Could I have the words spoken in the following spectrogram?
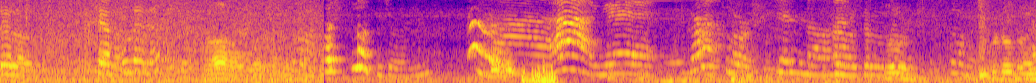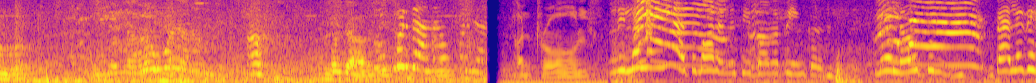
चलो शैम्पू लेना। फ़र्स्ट फ्लोर पे चलो चलो ऊपर जाना ऊपर जाना control. नीला नहीं है तुम्हारे नसीबों में पिंक ले लो तुम पहले भी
